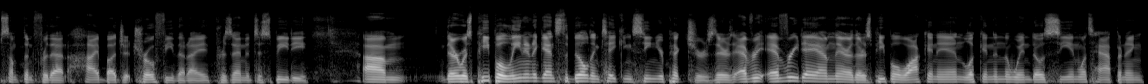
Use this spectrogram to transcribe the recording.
something for that high budget trophy that I presented to Speedy. Um, there was people leaning against the building taking senior pictures. There's every every day i'm there there's people walking in looking in the windows seeing what's happening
